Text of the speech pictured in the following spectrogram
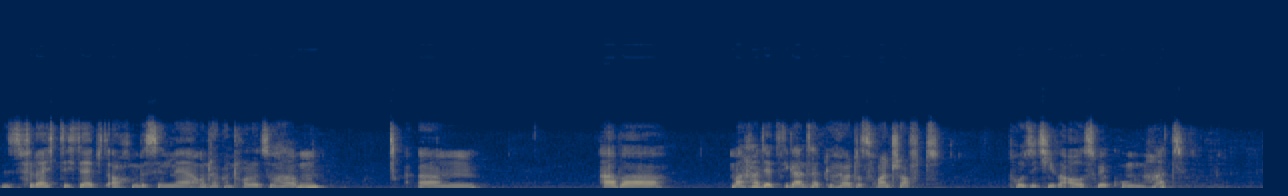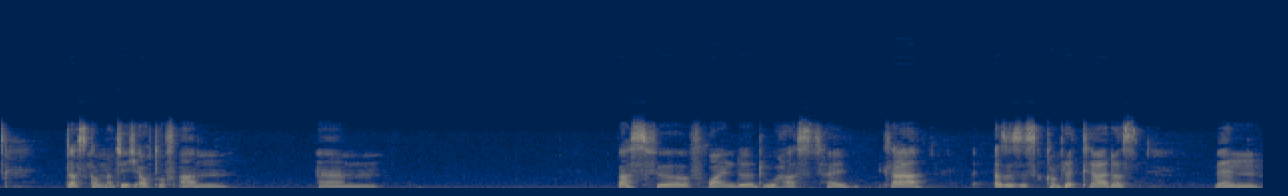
vielleicht sich selbst auch ein bisschen mehr unter Kontrolle zu haben. Ähm, aber man hat jetzt die ganze Zeit gehört, dass Freundschaft positive Auswirkungen hat. Das kommt natürlich auch darauf an, ähm, was für Freunde du hast. Halt klar, also es ist komplett klar, dass wenn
